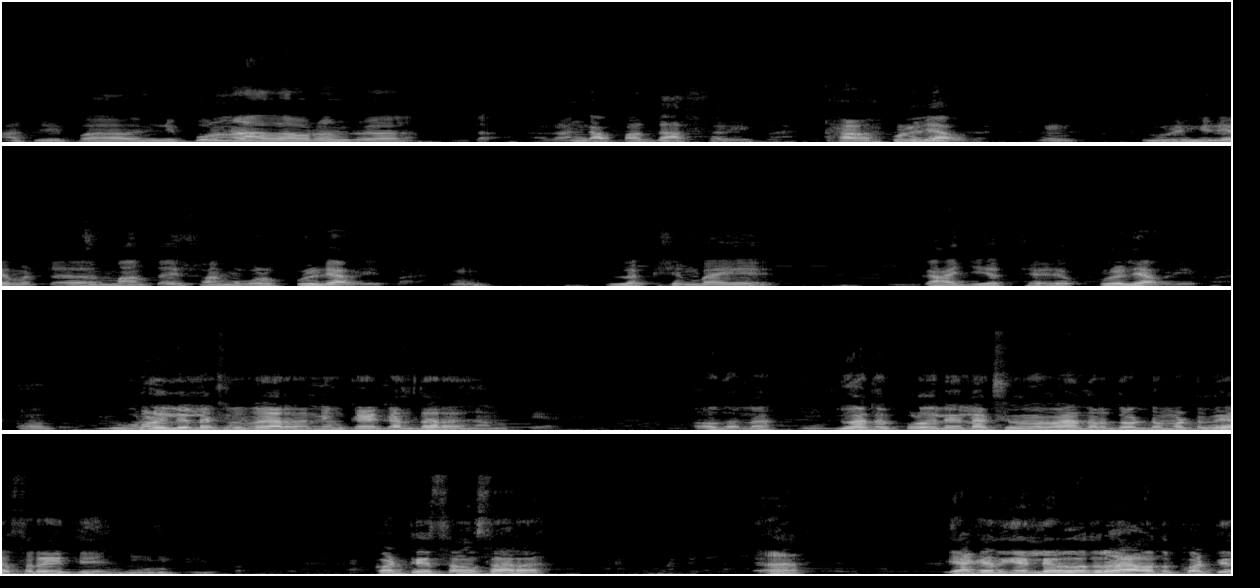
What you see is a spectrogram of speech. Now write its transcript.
ಆತ್ರಿಪ್ಪ ನಿಪುಣ ಆದವ್ರು ಅಂದ್ರ ದ- ರಂಗಪ್ಪ ದಾಸರಿಪ್ಪ. ಕುಳ್ಳಿ ಅವ್ರ ಇವರು ಹಿರೇಮಠ ಮಾಂತಯ್ಯ ಸ್ವಾಮಿಗಳು ಕುಳ್ಳಿ ಅವ್ರಿಪ್ಪ ಲಕ್ಷ್ಮೀಬಾಯಿ ಗಾಜಿ ಅಂತ ಹೇಳಿ ಕುಳ್ಳಿ ಅವ್ರಿಪ್ಪ ಕುಳಲಿ ಲಕ್ಷ್ಮೀಬಾಯಿ ನಿಮ್ಮ ಕೈ ಕಲ್ತಾರ? ನಮ್ಮ ಕೈ. ಹೌದಲ್ಲ? ಇವತ್ತು ಕುಳಲಿ ಲಕ್ಷ್ಮೀಬಾಯಿ ಅಂದ್ರೆ ದೊಡ್ಡ ಮಟ್ಟದ ಹೆಸರು ಐತಿ. ಕೊಟ್ಟಿ ಸಂಸಾರ? ಯಾಕಂದ್ರೆ ಎಲ್ಲೇ ಹೋದ್ರು ಆ ಒಂದು ಕೊಟ್ಟಿ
